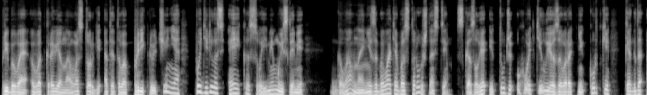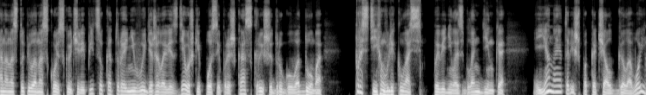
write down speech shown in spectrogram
Пребывая в откровенном восторге от этого приключения, поделилась Эйка своими мыслями – «Главное, не забывать об осторожности», — сказал я и тут же ухватил ее за воротник куртки, когда она наступила на скользкую черепицу, которая не выдержала вес девушки после прыжка с крыши другого дома. «Прости, увлеклась», — повинилась блондинка. Я на это лишь покачал головой,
